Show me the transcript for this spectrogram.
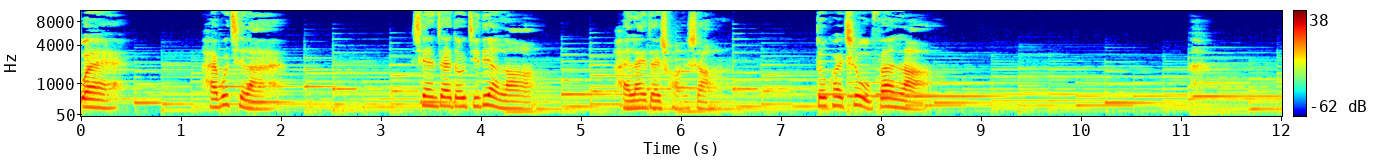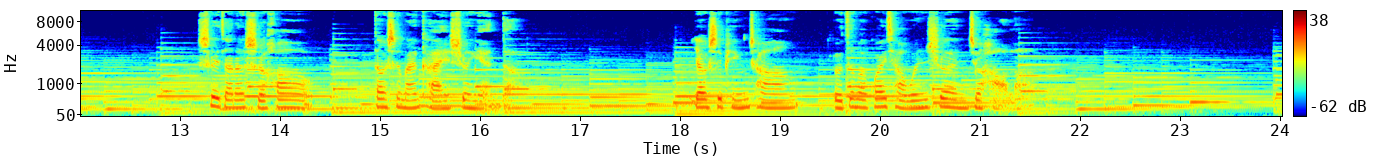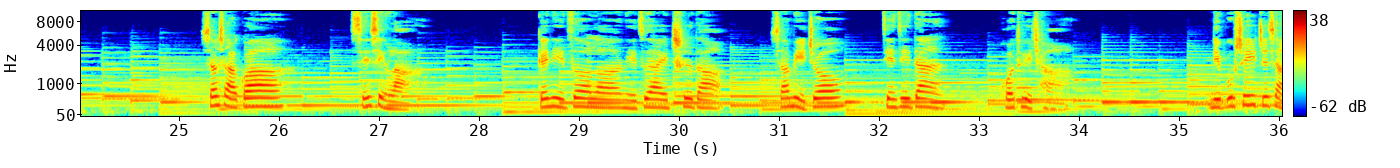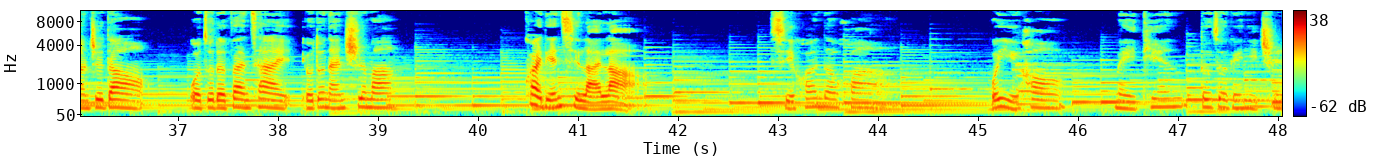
喂，还不起来？现在都几点了，还赖在床上？都快吃午饭啦！睡觉的时候倒是蛮可爱顺眼的，要是平常有这么乖巧温顺就好了。小傻瓜，醒醒啦！给你做了你最爱吃的小米粥、煎鸡蛋、火腿肠。你不是一直想知道我做的饭菜有多难吃吗？快点起来啦！喜欢的话，我以后每天都做给你吃。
